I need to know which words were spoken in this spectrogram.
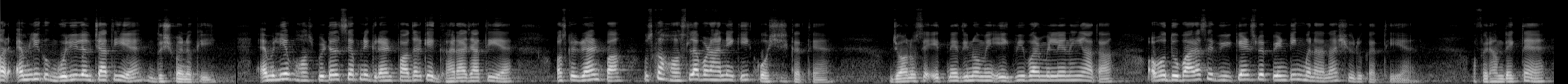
और एमली को गोली लग जाती है दुश्मनों की। एमली अब हॉस्पिटल से अपने ग्रैंडफादर के घर आ जाती है और उसके ग्रैंडपा उसका हौसला बढ़ाने की कोशिश करते हैं। जॉन उसे इतने दिनों में एक भी बार मिलने नहीं आता और वो दोबारा से वीकेंड्स पे पेंटिंग बनाना शुरू करती है। और फिर हम देखते हैं,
